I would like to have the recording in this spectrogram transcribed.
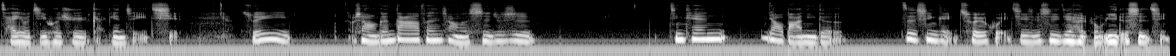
才有机会去改变这一切。所以，我想跟大家分享的是，就是今天要把你的。自信给摧毁，其实是一件很容易的事情。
